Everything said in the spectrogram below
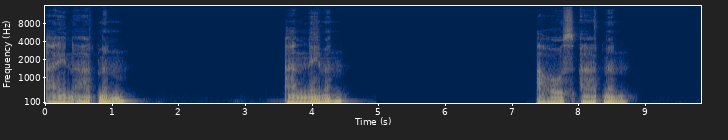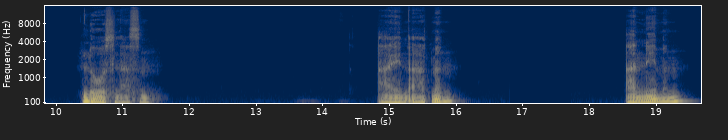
Einatmen annehmen, ausatmen, loslassen. Einatmen, annehmen,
